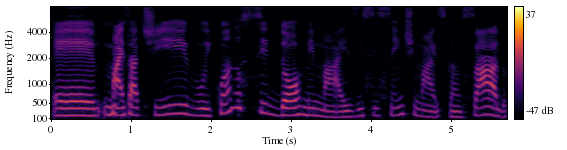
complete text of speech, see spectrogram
é, mais ativo. E quando se dorme mais e se sente mais cansado,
